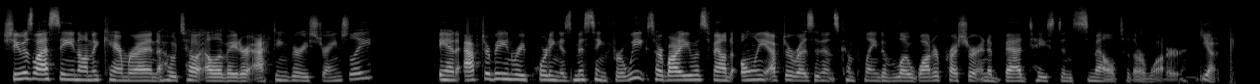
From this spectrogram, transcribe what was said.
She was last seen on a camera in a hotel elevator acting very strangely. And after being reporting as missing for weeks, her body was found only after residents complained of low water pressure and a bad taste and smell to their water. Yuck.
